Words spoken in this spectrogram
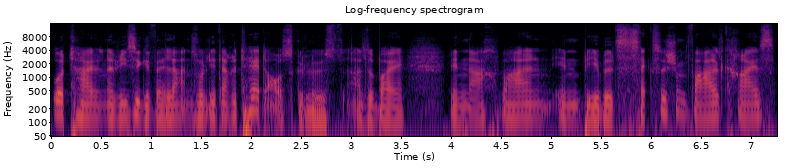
Urteil eine riesige Welle an Solidarität ausgelöst. Also bei den Nachwahlen in Bebels sächsischem Wahlkreis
